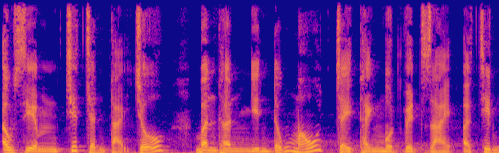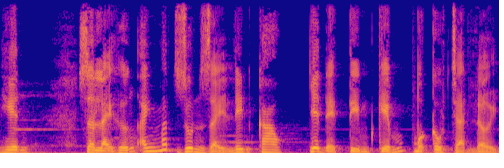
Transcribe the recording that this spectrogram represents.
Ông Siêm chết chân tại chỗ, Bần thần nhìn đống máu chảy thành một vệt dài ở trên hiên Rồi lại hướng ánh mắt run rẩy lên cao Như để tìm kiếm một câu trả lời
